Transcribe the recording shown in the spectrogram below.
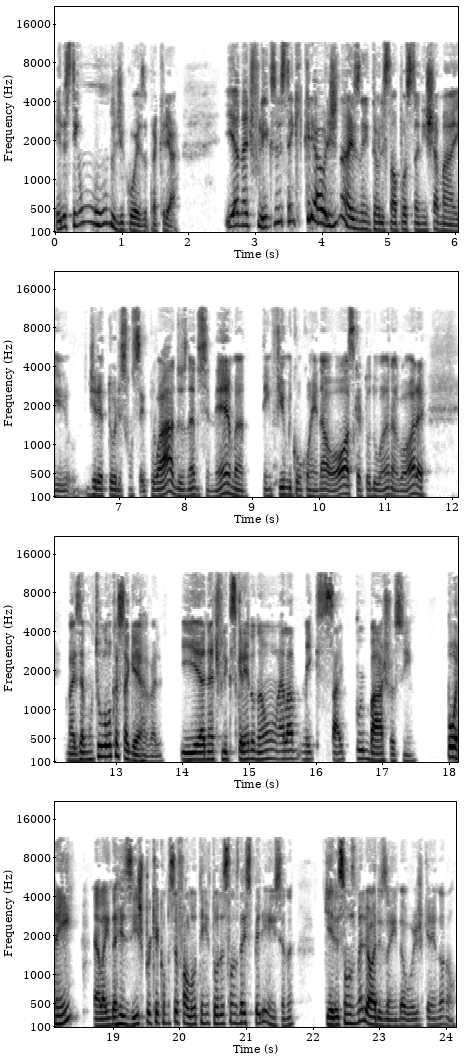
eles têm um mundo de coisa para criar. E a Netflix, eles têm que criar originais, né? Então eles estão apostando em chamar diretores conceituados, né, do cinema. Tem filme concorrendo ao Oscar todo ano agora. Mas é muito louca essa guerra, velho. E a Netflix, querendo ou não, ela meio que sai por baixo, assim. Porém, ela ainda resiste porque, como você falou, tem todas as da experiência, né? Que eles são os melhores ainda hoje, querendo ou não.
